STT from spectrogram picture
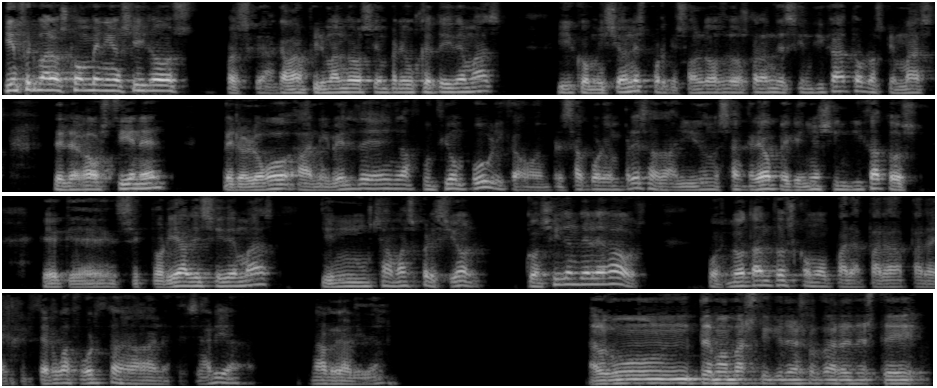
¿Quién firma los convenios y los? Pues que acaban firmando siempre UGT y demás, y comisiones, porque son los dos grandes sindicatos los que más delegados tienen, pero luego, a nivel de la función pública o empresa por empresa, allí donde se han creado pequeños sindicatos que, sectoriales y demás, tienen mucha más presión. ¿Consiguen delegados? Pues no tantos como para, para, para ejercer la fuerza necesaria, la realidad. ¿Algún tema más que quieras tocar en este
